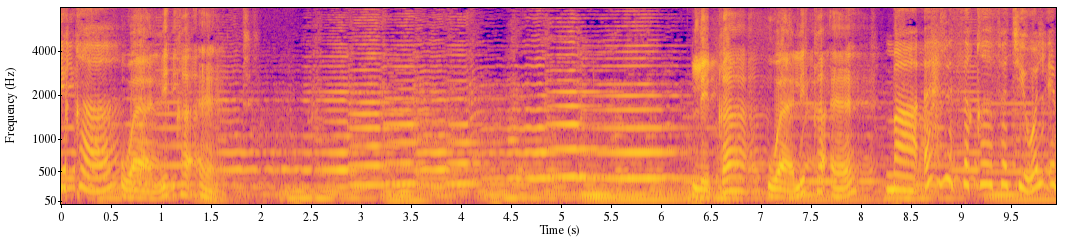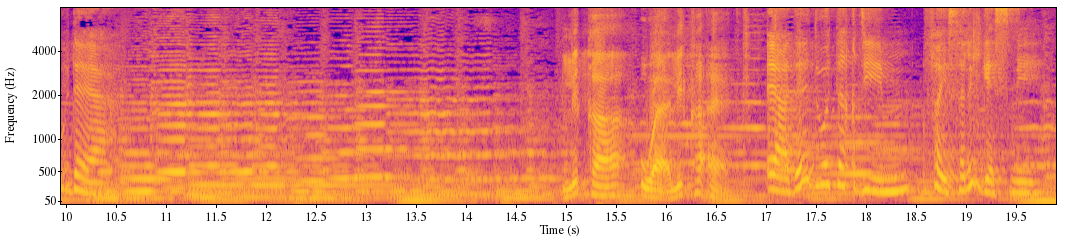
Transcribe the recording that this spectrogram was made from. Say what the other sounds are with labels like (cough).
لقاء ولقاءات. لقاء ولقاءات. مع أهل الثقافة والإبداع. لقاء ولقاءات. إعداد وتقديم فيصل الجسمي.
